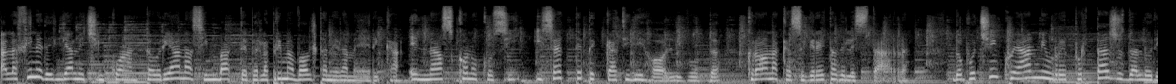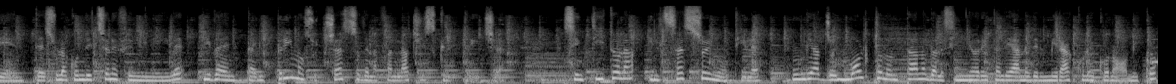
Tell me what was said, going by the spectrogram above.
Alla fine degli anni 50 Oriana si imbatte per la prima volta nell'America e nascono così i sette peccati di Hollywood, cronaca segreta delle star. Dopo cinque anni un reportage dall'Oriente sulla condizione femminile diventa il primo successo della fallace scrittrice. Si intitola Il sesso inutile, un viaggio molto lontano dalle signore italiane del miracolo economico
